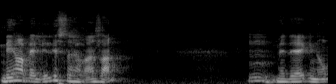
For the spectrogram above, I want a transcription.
vi har veldig lyst til å høre en sang med deg nå.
